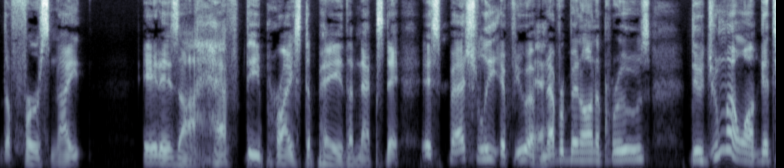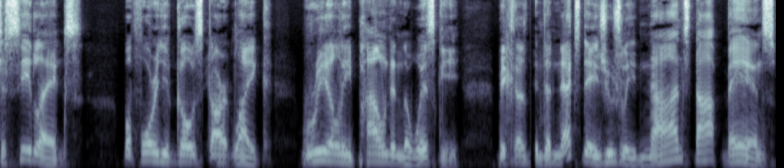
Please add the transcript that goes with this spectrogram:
the first night. It is a hefty price to pay the next day, especially if you have Yeah. never been on a cruise. Dude, you might want to get your sea legs before you go start like really pounding the whiskey because the next day is usually nonstop bands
